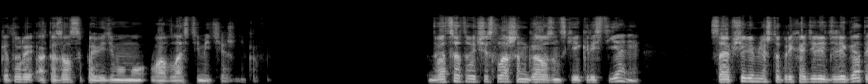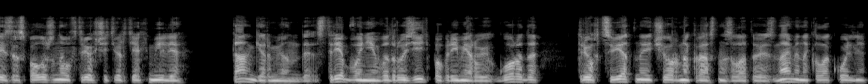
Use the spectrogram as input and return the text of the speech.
который оказался, по-видимому, во власти мятежников. 20 числа шенгаузенские крестьяне сообщили мне, что приходили делегаты из расположенного в трех четвертях мили Тангермюнде с требованием водрузить, по примеру их города, трехцветное черно-красно-золотое знамя на колокольне,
